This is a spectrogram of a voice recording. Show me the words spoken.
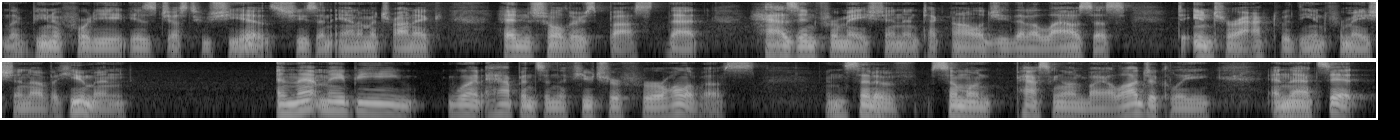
that Bina Forty Eight is just who she is. She's an animatronic, head and shoulders bust that has information and technology that allows us to interact with the information of a human, and that may be what happens in the future for all of us. Instead of someone passing on biologically, and that's it,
